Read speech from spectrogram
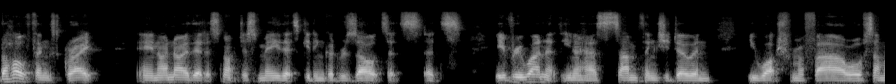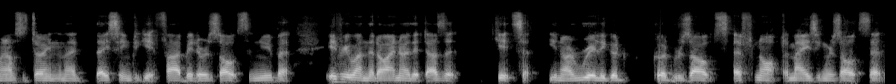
the whole thing's great and I know that it's not just me that's getting good results. It's it's everyone. You know how some things you do and you watch from afar, or someone else is doing, and they they seem to get far better results than you. But everyone that I know that does it gets you know really good good results, if not amazing results. That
